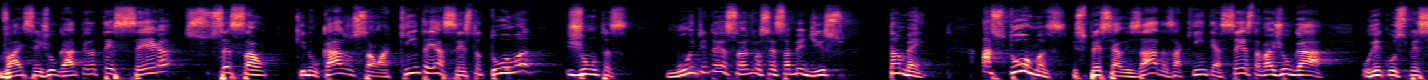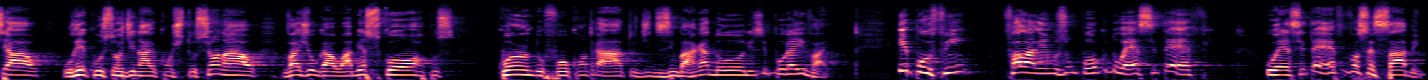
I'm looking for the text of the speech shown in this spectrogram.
Vai ser julgado pela terceira sessão, que no caso são a quinta e a sexta turma juntas. Muito interessante você saber disso também. As turmas especializadas, a quinta e a sexta, vai julgar o recurso especial, o recurso ordinário constitucional, vai julgar o habeas corpus, quando for contra atos de desembargadores e por aí vai. E por fim, falaremos um pouco do STF. O STF, vocês sabem,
